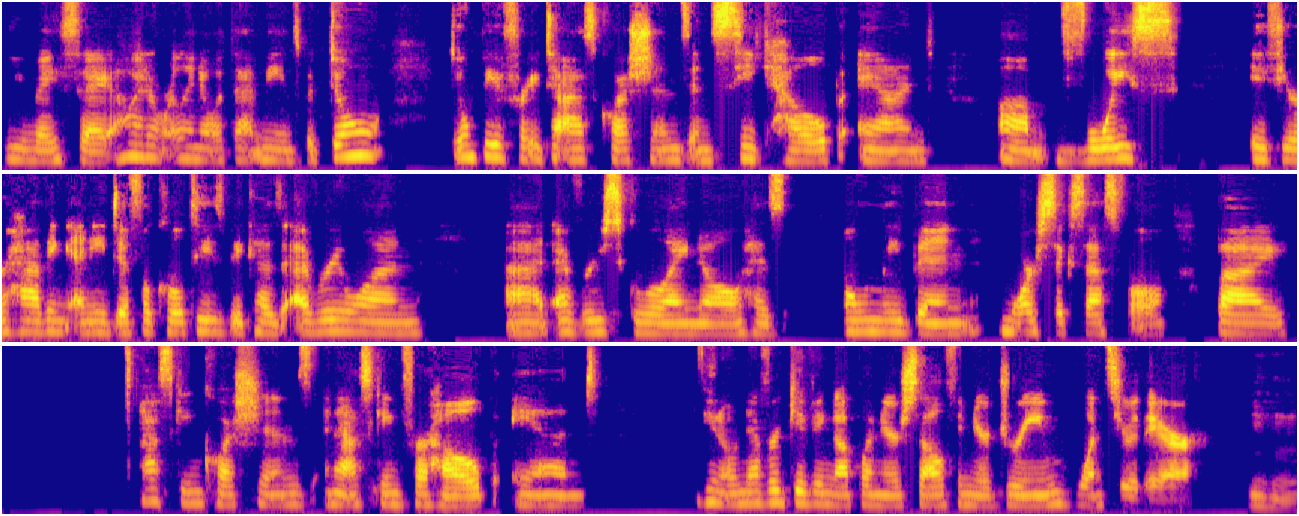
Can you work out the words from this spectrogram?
you may say oh i don't really know what that means but don't don't be afraid to ask questions and seek help and um, voice if you're having any difficulties because everyone at every school i know has only been more successful by asking questions and asking for help and you know never giving up on yourself and your dream once you're there. Mm-hmm.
